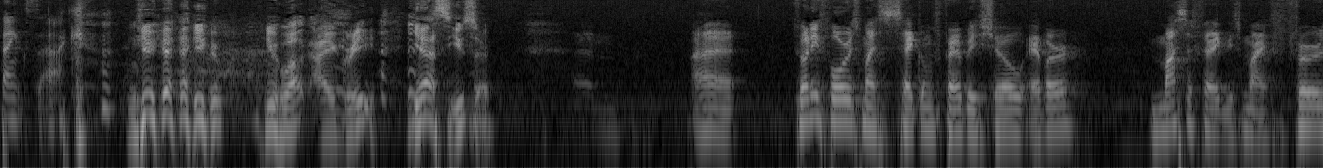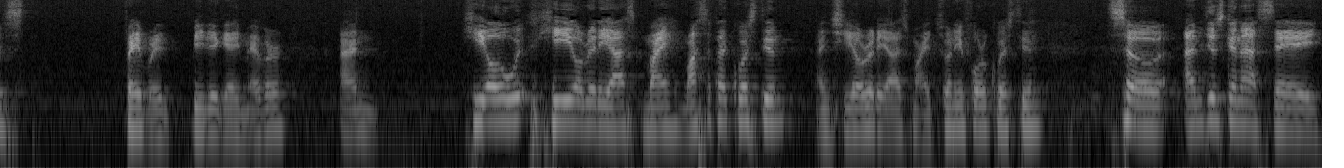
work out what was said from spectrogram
Thanks, Zach. you, you're welcome. I agree. Yes, you sir. Uh, 24 is my second favorite show ever. Mass Effect is my first favorite video game ever. And he, al- he already asked my Mass Effect question, and she already asked my 24 question. So I'm just going to say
